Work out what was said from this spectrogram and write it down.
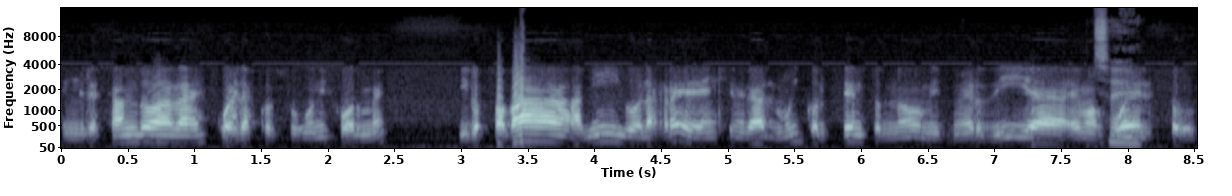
ingresando a las escuelas con sus uniformes y los papás, amigos, las redes en general, muy contentos, ¿no? Mi primer día, hemos vuelto,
